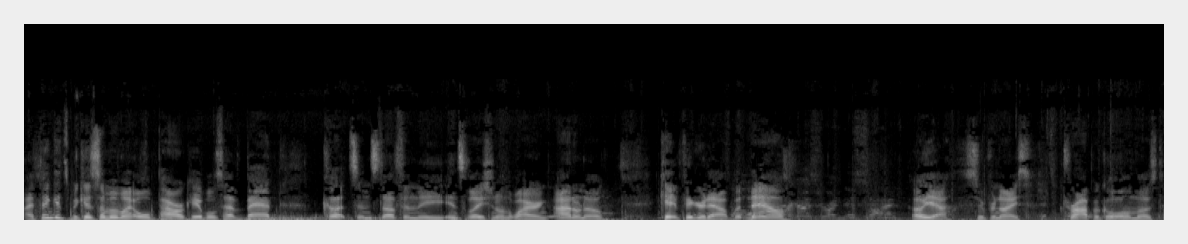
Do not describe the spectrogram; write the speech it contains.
I think it's because some of my old power cables have bad cuts and stuff in the insulation on the wiring. I don't know. Can't figure it out. But now Oh yeah, super nice. Tropical almost.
